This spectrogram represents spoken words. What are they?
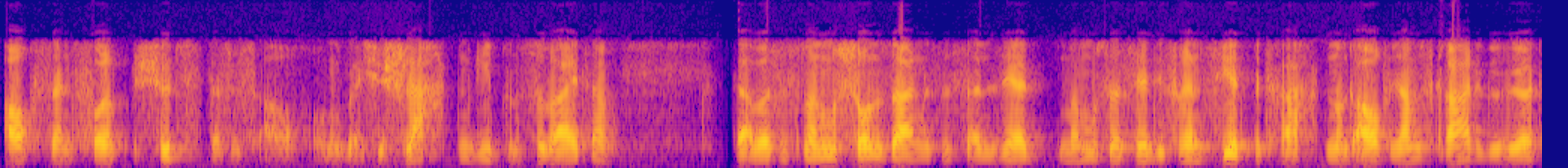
auch sein Volk beschützt, dass es auch irgendwelche Schlachten gibt und so weiter. Ja, aber es ist, man muss schon sagen, es ist ein sehr, man muss das sehr differenziert betrachten und auch, wir haben es gerade gehört,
